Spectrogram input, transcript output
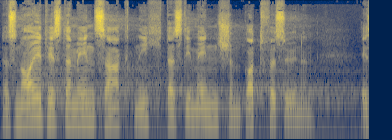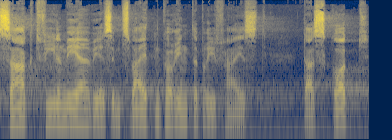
Das Neue Testament sagt nicht, dass die Menschen Gott versöhnen. Es sagt vielmehr, wie es im zweiten Korintherbrief heißt, dass Gott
